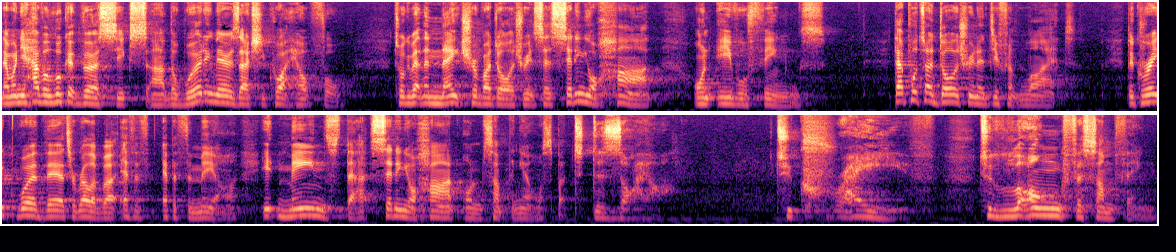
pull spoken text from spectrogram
Now, when you have a look at verse 6, uh, the wording there is actually quite helpful. Talking about the nature of idolatry, it says, setting your heart on evil things. That puts idolatry in a different light. The Greek word there, to releva, epithemia, it means that setting your heart on something else, but to desire, to crave, to long for something,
